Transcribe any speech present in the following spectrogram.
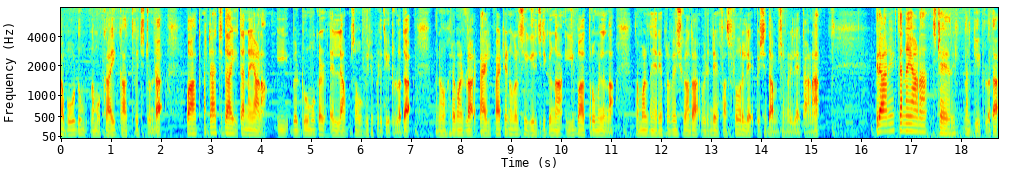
കബോർഡും നമുക്കായി കാത്തുവച്ചിട്ടുണ്ട്. ബാത്ത് അറ്റാച്ച്ഡായി തന്നെയാണ് ഈ ബെഡ്റൂമുകൾ എല്ലാം സൗകര്യപ്പെടുത്തിയിട്ടുള്ളത്. മനോഹരമായിട്ടുള്ള ടൈൽ പാറ്റേണുകൾ സ്വീകരിച്ചിരിക്കുന്ന ഈ ബാത്റൂമിൽ നിന്ന് നമ്മൾ നേരെ പ്രവേശിക്കുന്നത് വീടിന്റെ ഫസ്റ്റ് ഫ്ലോറിലെ വിശദാംശങ്ങളിലേക്കാണ്. ഗ്രാനൈറ്റ് തന്നെയാണ് സ്റ്റെയറിൽ നൽകിയിട്ടുള്ളത്.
